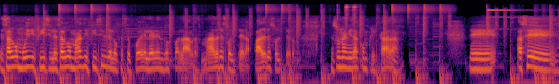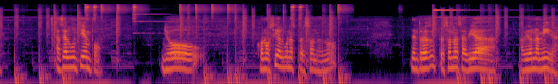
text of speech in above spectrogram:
es algo muy difícil, es algo más difícil de lo que se puede leer en dos palabras, madre soltera, padre soltero. Es una vida complicada. Eh, hace, hace algún tiempo yo conocí a algunas personas, ¿no? Dentro de esas personas había, había una amiga,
